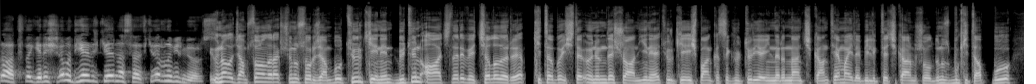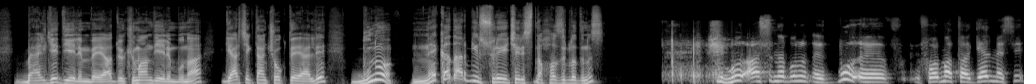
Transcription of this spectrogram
rahatlıkla gelişir ama diğer bitkiler nasıl etkiler onu bilmiyoruz. Ünal Hocam son olarak şunu soracağım. Bu Türkiye'nin bütün ağaçları ve çalıları kitabı işte önümde şu an yine Türkiye İş Bankası Kültür Yayınlarından çıkan tema ile birlikte çıkarmış olduğunuz bu kitap. Bu belge diyelim veya döküman diyelim buna. Gerçekten çok değerli. Bunu ne kadar bir süre içerisinde hazırladınız? Şimdi bu aslında bunun e, bu e, formata gelmesi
